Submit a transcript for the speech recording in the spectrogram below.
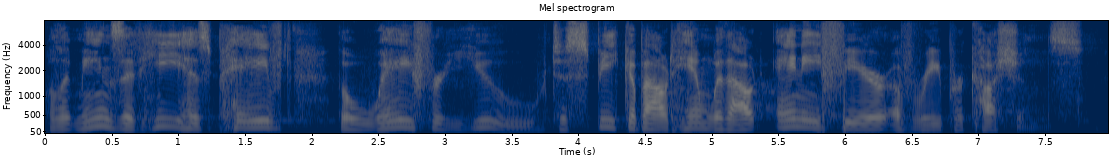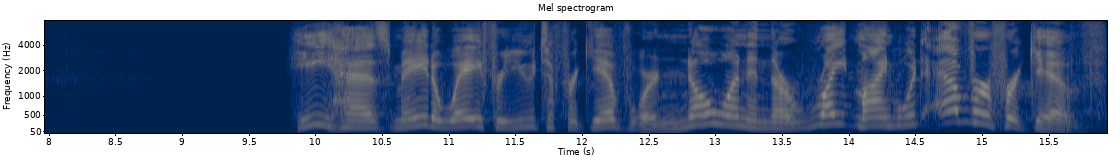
Well, it means that He has paved the way for you to speak about Him without any fear of repercussions. He has made a way for you to forgive where no one in their right mind would ever forgive.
